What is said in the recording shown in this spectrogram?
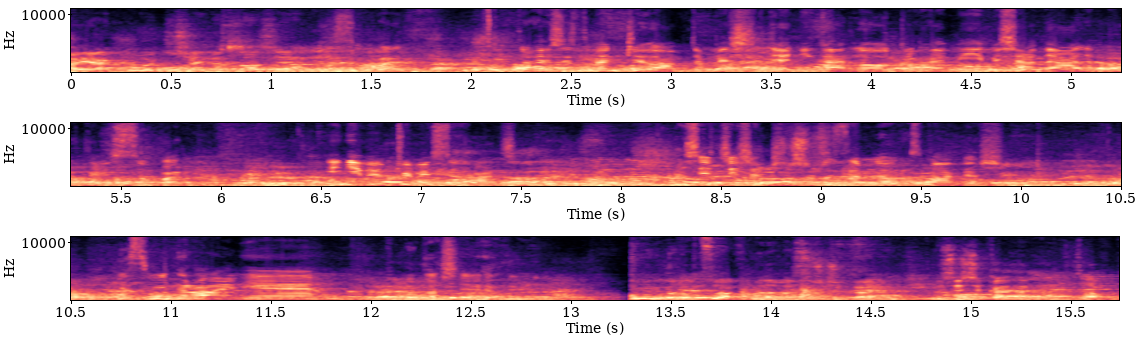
a jak było dzisiaj na stasie? Super. Zmęczyłam, to pierwszy dzień i gardło trochę mi wysiada, ale potem jest super. I nie wiem, czy mnie słychać. I się cieszę, Krzysiu, że ze mną rozmawiasz. Jest mi normalnie... trudno się. Wrocławku na was czekają. Ludzie czekają na Wrocławku.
